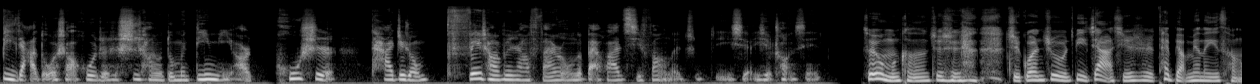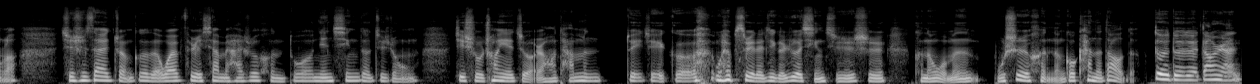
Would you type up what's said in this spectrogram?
币价多少或者是市场有多么低迷而忽视它这种非常非常繁荣的百花齐放的这一些一些创新。所以，我们可能就是 只关注币价，其实是太表面的一层了。其实，在整个的 Web Three 下面，还是有很多年轻的这种技术创业者，然后他们对这个 Web Three 的这个热情，其实是可能我们不是很能够看得到的。对对对，当然。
